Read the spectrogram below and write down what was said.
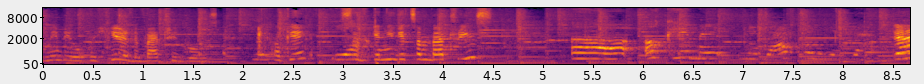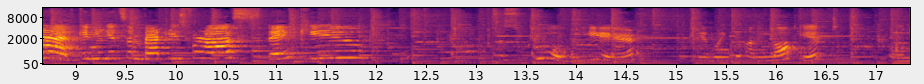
Maybe over here the battery goes. Okay? Yeah. So can you get some batteries? Okay, my, my dad can get that. Dad, can you get some batteries for us? Thank you. The screw over here. We're going to unlock it. And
